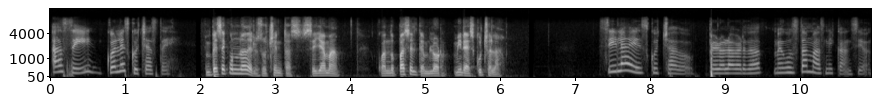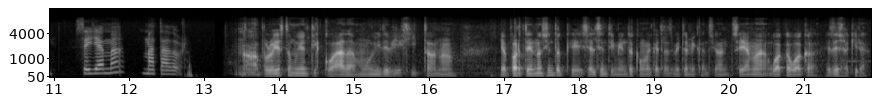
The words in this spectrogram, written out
Ah, sí, ¿cuál escuchaste? Empecé con una de los ochentas, se llama Cuando pase el temblor. Mira, escúchala. Sí la he escuchado, pero la verdad me gusta más mi canción. Se llama Matador. No, pero ya está muy anticuada, muy de viejito, ¿no? Y aparte, no siento que sea el sentimiento como el que transmite mi canción. Se llama Waka Waka, es de Shakira.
